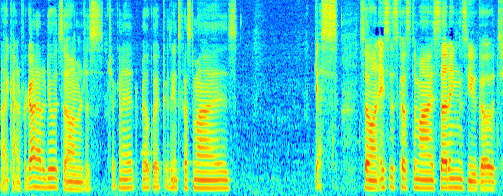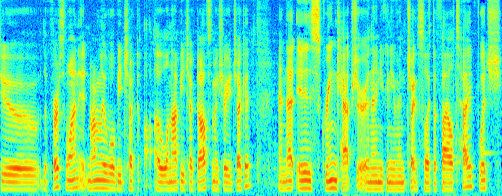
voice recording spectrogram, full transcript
I kind of forgot how to do it so I'm just checking it real quick I think it's customize Yes. So on Asus Customize Settings, you go to the first one. It normally will be checked, uh, will not be checked off, so make sure you check it. And that is screen capture. And then you can even check select the file type, which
